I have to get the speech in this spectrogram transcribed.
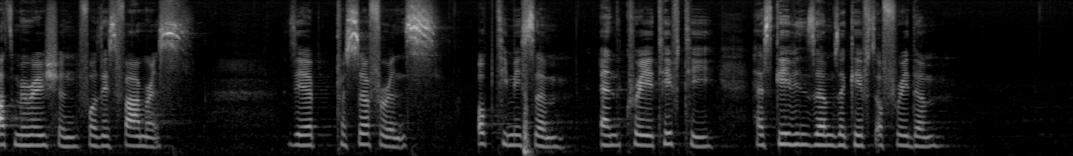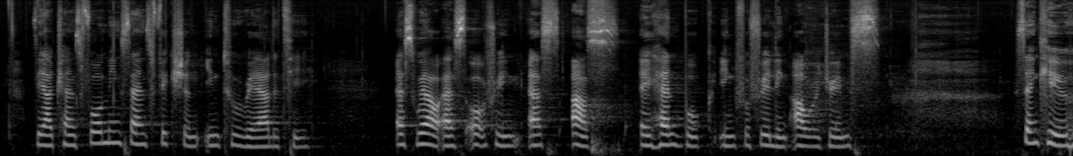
admiration for these farmers. Their perseverance, optimism, and creativity has given them the gift of freedom. They are transforming science fiction into reality, as well as offering us a handbook in fulfilling our dreams. Thank you.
